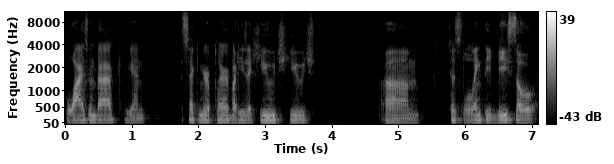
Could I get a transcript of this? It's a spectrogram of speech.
Wiseman back. Again, second year player, but he's a huge, huge, um, just lengthy beast. So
